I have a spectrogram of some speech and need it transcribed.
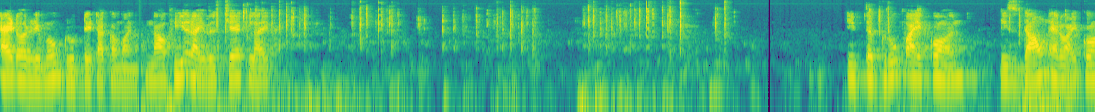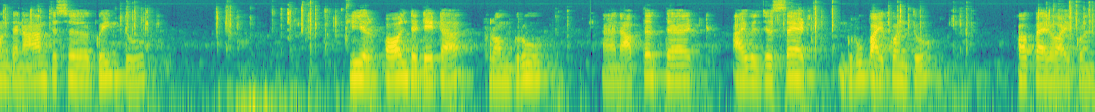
add or remove group data command. Now here I will check like if the group icon is down arrow icon then I'm just uh, going to clear all the data from group. And after that I will just set group icon to up arrow icon.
